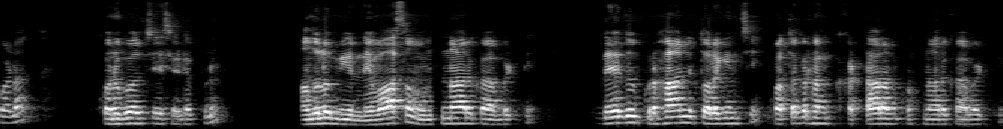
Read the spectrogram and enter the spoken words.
కూడా కొనుగోలు చేసేటప్పుడు అందులో మీరు నివాసం ఉంటున్నారు కాబట్టి లేదు గృహాన్ని తొలగించి కొత్త గృహం కట్టాలనుకుంటున్నారు కాబట్టి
